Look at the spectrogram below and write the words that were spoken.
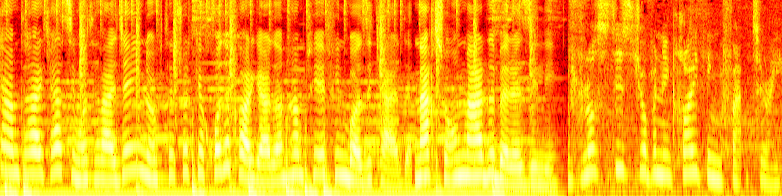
کمتر کسی متوجه این نکته شد که خود کارگردان هم توی فیلم بازی کرده نقش اون مرد برزیلی I've lost his job in a clothing factory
